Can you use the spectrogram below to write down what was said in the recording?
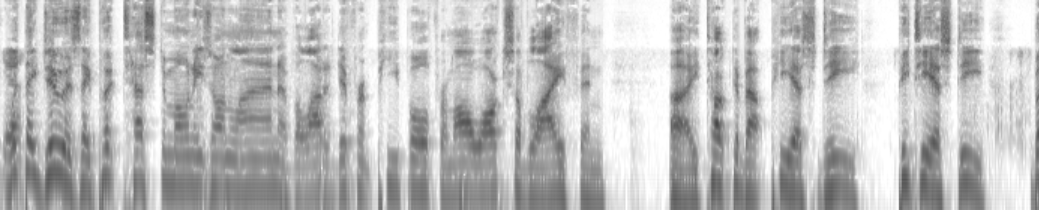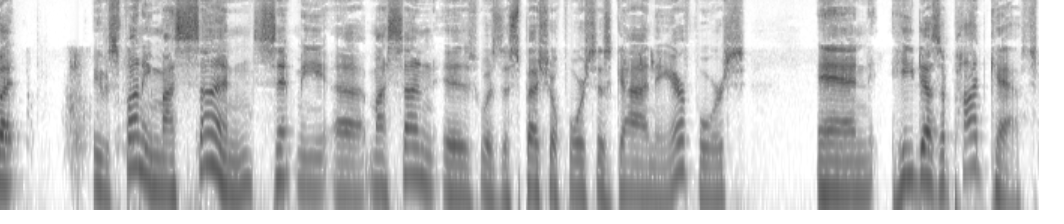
Yeah. what they do is they put testimonies online of a lot of different people from all walks of life, and uh, he talked about PSD, PTSD. But it was funny. My son sent me. Uh, my son is was a special forces guy in the Air Force, and he does a podcast,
